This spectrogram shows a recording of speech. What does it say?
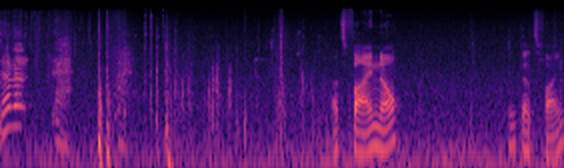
No, no. That's fine, no? I think that's fine.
